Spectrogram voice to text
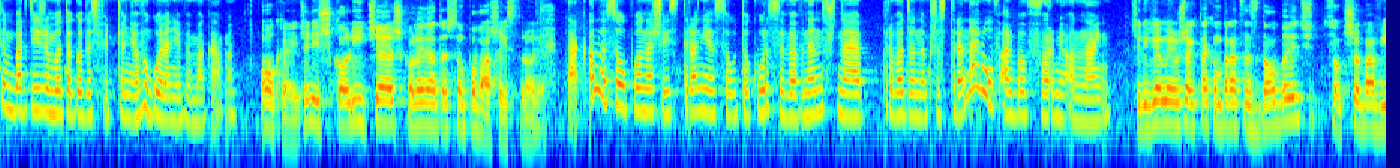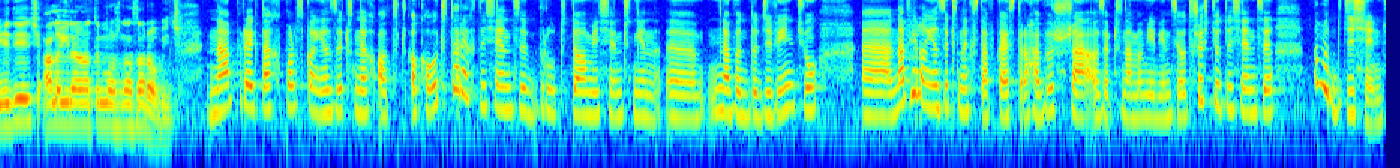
tym bardziej, że my tego doświadczenia w ogóle nie wymagamy. Okej, czyli szkolicie, szkolenia też są po Waszej stronie. Tak, one są po naszej stronie, są to kursy wewnętrzne prowadzone przez trenerów albo w formie online. Czyli wiemy już, jak taką pracę zdobyć, co trzeba wiedzieć, ale ile na tym można zarobić. Na projektach polskojęzycznych od około 4000 brutto miesięcznie, y, nawet do 9. E, Na wielojęzycznych stawka jest trochę wyższa, zaczynamy mniej więcej od 6000, nawet do 10.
